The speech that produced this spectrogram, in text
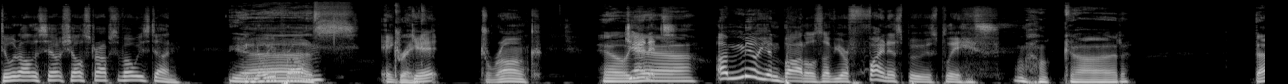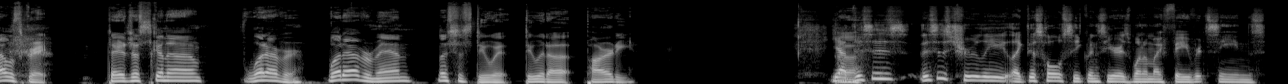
Do what all the shell, Shellstrops have always done. Yeah. know your problems? And Drink. get drunk. Hell Janet. yeah. A million bottles of your finest booze, please. Oh God. That was great. They're just gonna whatever. Whatever, man. Let's just do it. Do it up. Party. Yeah, Ugh. this is this is truly like this whole sequence here is one of my favorite scenes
